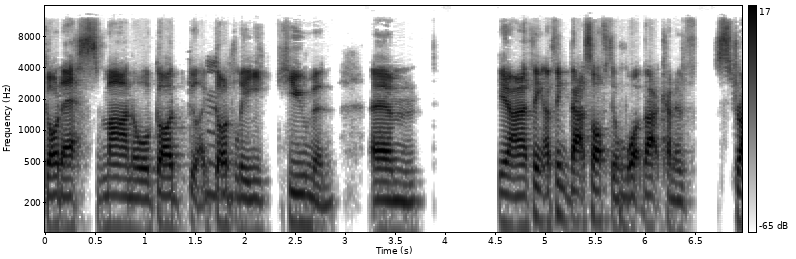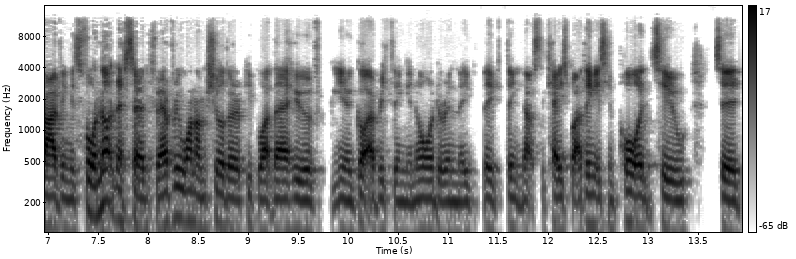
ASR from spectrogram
goddess man or god like Mm. godly human. Um you know and i think i think that's often what that kind of striving is for. Not necessarily for everyone. I'm sure there are people out there who have you know got everything in order and they, they think that's the case but i think it's important to to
